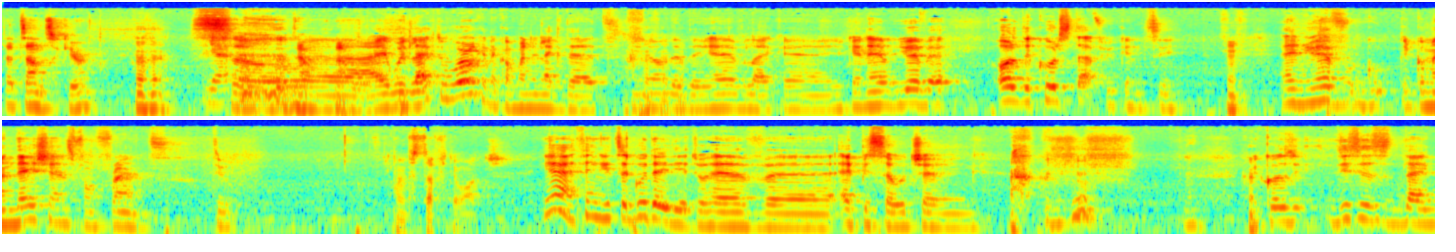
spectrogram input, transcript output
That sounds secure. Yeah. So uh, no. I would like to work in a company like that. You know that they have like uh, you can have you have uh, all the cool stuff you can see, and you have g- recommendations from friends too. have stuff to watch. Yeah, I think it's a good idea to have uh, episode sharing because this is like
